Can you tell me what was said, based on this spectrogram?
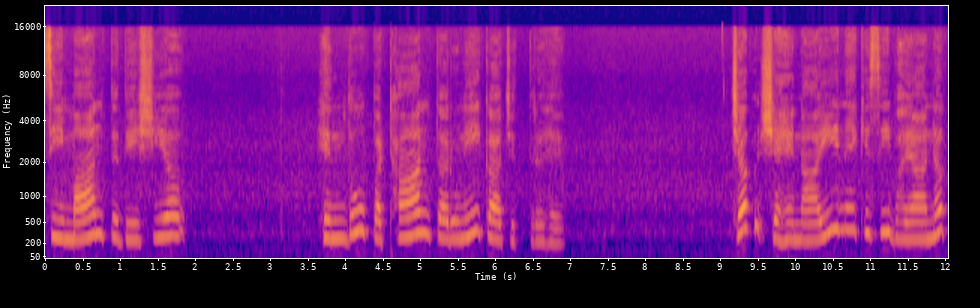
सीमांत देशीय हिंदू पठान तरुणी का चित्र है। जब शहनाई ने किसी भयानक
